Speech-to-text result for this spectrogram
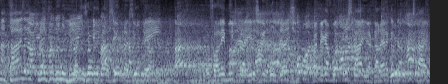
Natália, Fred jogando Mais bem. um jogo do Brasil, o Brasil bem. Eu falei muito pra eles que o importante vai pegar muito freestyle, a galera quer fazer freestyle.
